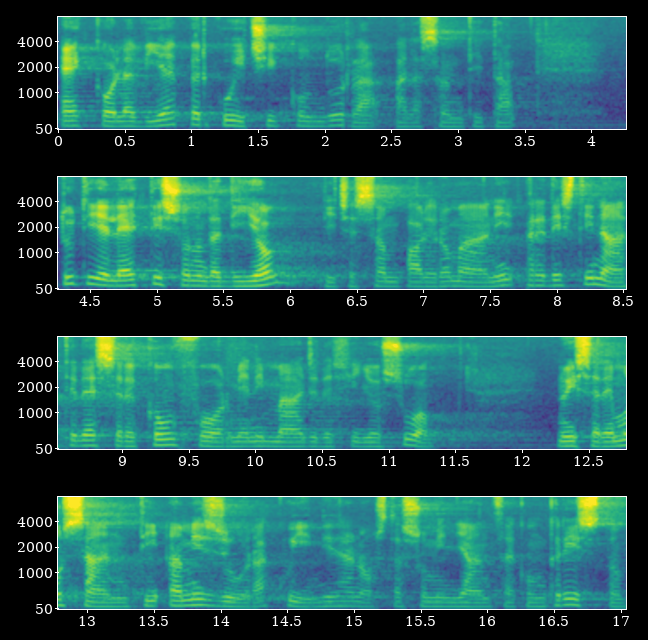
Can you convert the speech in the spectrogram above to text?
Ecco la via per cui ci condurrà alla santità. Tutti gli eletti sono da Dio, dice San Paolo ai Romani, predestinati ad essere conformi all'immagine del Figlio suo. Noi saremo santi a misura quindi della nostra somiglianza con Cristo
